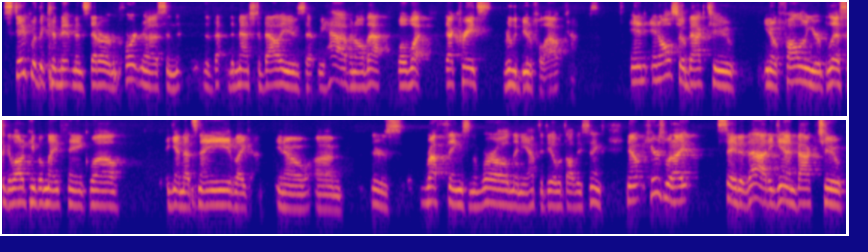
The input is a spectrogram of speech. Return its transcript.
stick with the commitments that are important to us and the, the match to values that we have and all that, well, what? That creates really beautiful outcomes. And, and also back to, you know, following your bliss, like a lot of people might think, well, again, that's naive. Like, you know, um, there's rough things in the world and you have to deal with all these things. Now, here's what I say to that again, back to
